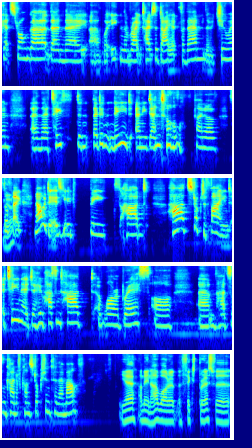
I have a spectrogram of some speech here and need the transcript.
get stronger, then they uh, were eating the right types of diet for them. They were chewing, and their teeth didn't. They didn't need any dental kind of stuff. Yeah. Like nowadays, you'd be hard hard struck to find a teenager who hasn't had a wore a brace or um, had some kind of construction to their mouth. Yeah, I mean, I wore a, a fixed brace for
